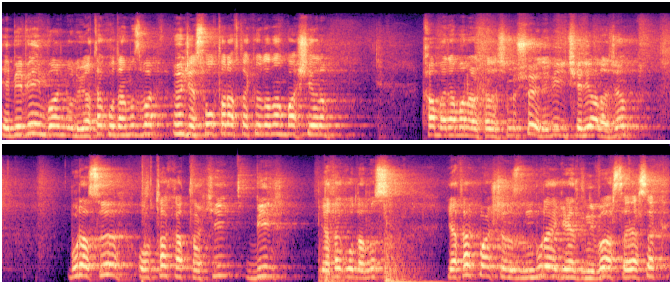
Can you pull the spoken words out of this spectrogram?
ebeveyn banyolu yatak odamız var. Önce sol taraftaki odadan başlayalım. Kameraman arkadaşımı şöyle bir içeriye alacağım. Burası orta kattaki bir yatak odamız. Yatak başlarınızın buraya geldiğini varsayarsak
